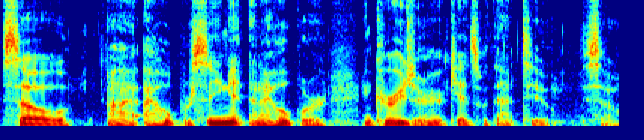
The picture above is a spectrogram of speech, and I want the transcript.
So I, hope we're seeing it, and I hope we're encouraging our kids with that too. So.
